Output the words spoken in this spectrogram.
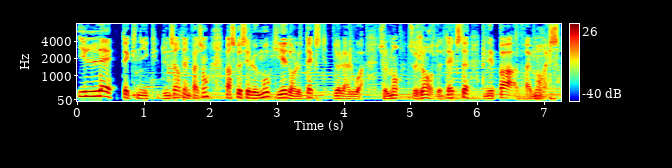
il l'est technique d'une certaine façon parce que c'est le mot qui est dans le texte de la loi. Seulement ce genre de texte n'est pas vraiment récent.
